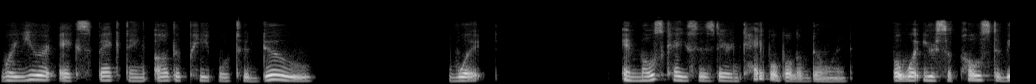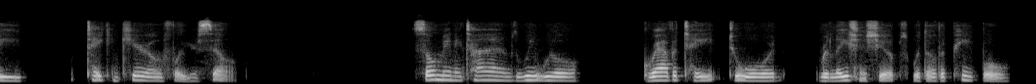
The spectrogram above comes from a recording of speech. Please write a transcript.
where you're expecting other people to do what in most cases they're incapable of doing but what you're supposed to be taking care of for yourself so many times we will gravitate toward relationships with other people.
